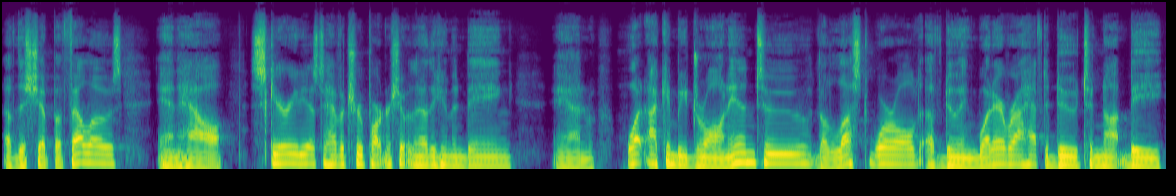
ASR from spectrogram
of the ship of fellows and how scary it is to have a true partnership with another human being and what I can be drawn into, the lust world of doing whatever I have to do to not be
